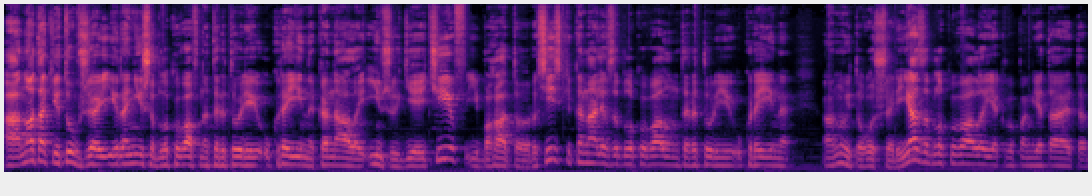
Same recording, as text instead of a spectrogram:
А ну а так YouTube вже і раніше блокував на території України канали інших діячів, і багато російських каналів заблокували на території України. А ну і того ж Шарія заблокували, як ви пам'ятаєте.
